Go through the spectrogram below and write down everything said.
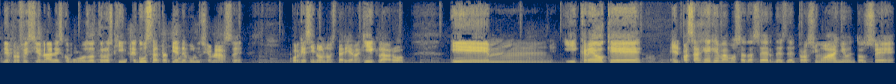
De profesionales como vosotros que les gusta también evolucionarse, porque si no, no estarían aquí, claro. Y, creo que el pasaje que vamos a hacer desde el próximo año, entonces,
